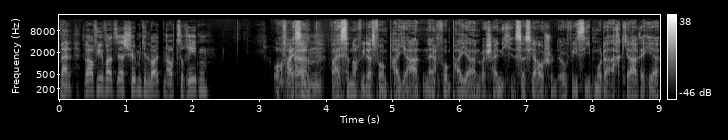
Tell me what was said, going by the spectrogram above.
Nein, es war auf jeden Fall sehr schön, mit den Leuten auch zu reden. Oh, weißt, Ähm. du, weißt du noch, wie das vor ein paar Jahren, ne, vor ein paar Jahren, wahrscheinlich ist das ja auch schon irgendwie sieben oder acht Jahre her,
